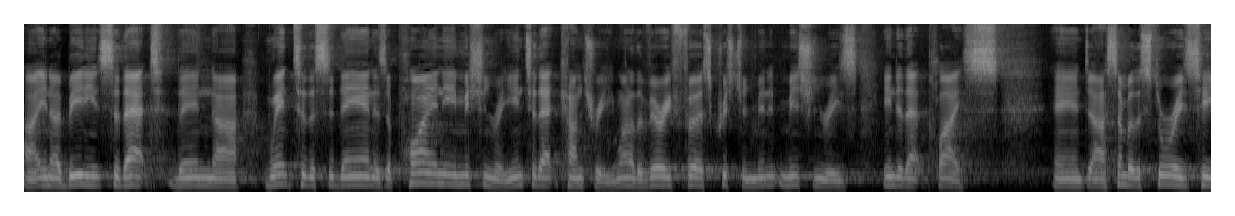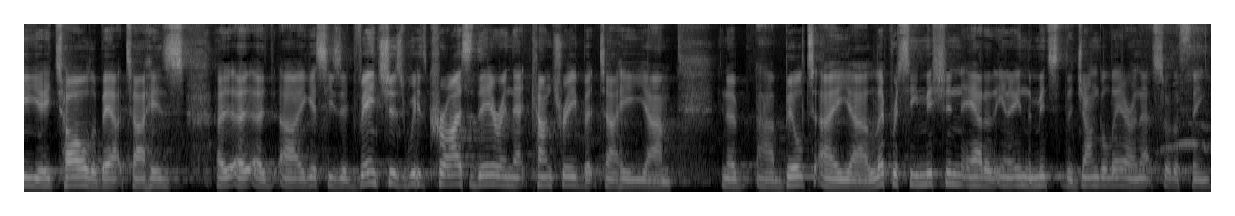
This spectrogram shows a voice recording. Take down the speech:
uh, in obedience to that, then went to the Sudan as a pioneer missionary into that country, one of the very first Christian missionaries into that place. And uh, some of the stories he, he told about uh, his, uh, I guess, his adventures with Christ there in that country, but he. Um, you know, built a leprosy mission out of, you know, in the midst of the jungle there and that sort of thing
